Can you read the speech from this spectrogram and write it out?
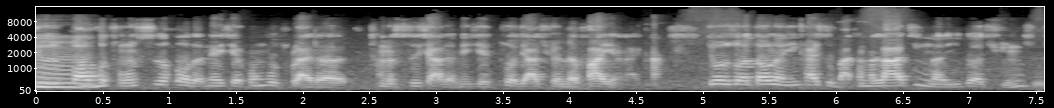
就是包括从事后的那些公布出来的，他们私下的那些作家圈的发言来看，就是说都能一开始把他们拉进了一个群组，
